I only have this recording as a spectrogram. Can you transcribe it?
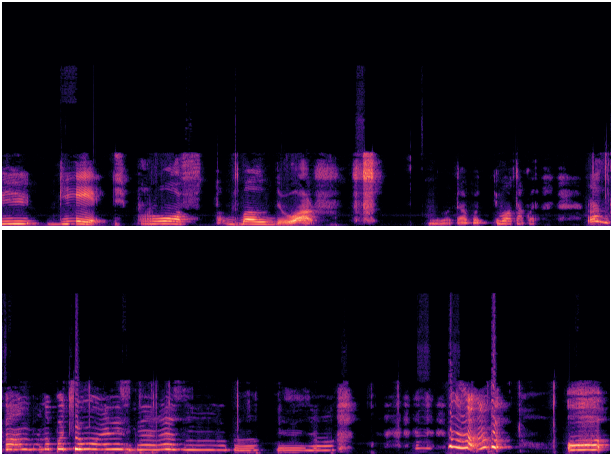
Офигеть! Просто балдеж! Вот так вот, и вот так вот. Разган, почему я О,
